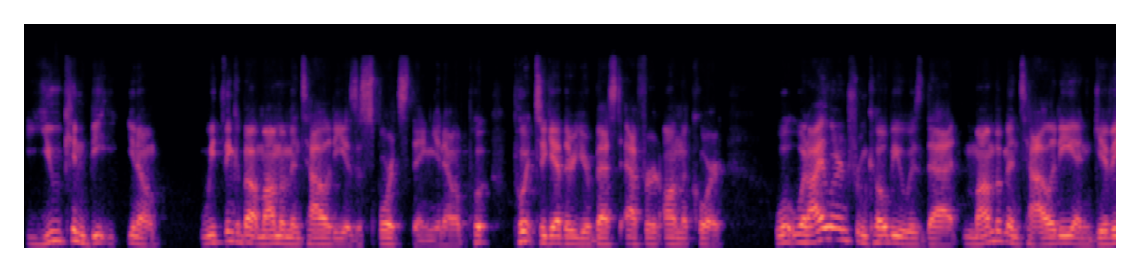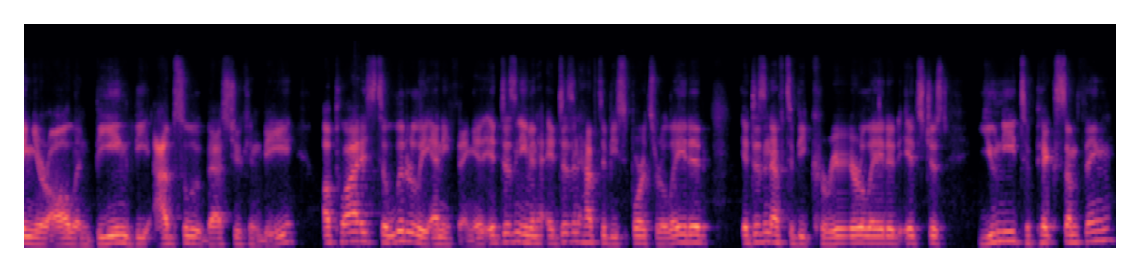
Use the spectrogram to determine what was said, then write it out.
you can be you know we think about Mamba mentality as a sports thing you know put put together your best effort on the court what, what i learned from kobe was that mamba mentality and giving your all and being the absolute best you can be applies to literally anything it, it doesn't even it doesn't have to be sports related it doesn't have to be career related it's just you need to pick something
